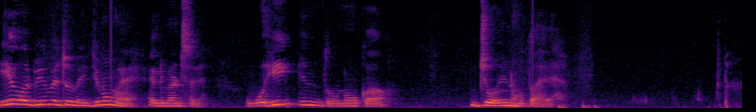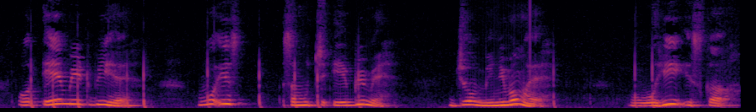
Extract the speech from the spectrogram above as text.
A और बी में जो मैक्सिमम है एलिमेंट्स है वही इन दोनों का जॉइन होता है। और ए मीट बी है, वो इस समुच्चय ए बी में जो मिनिमम है, वही इसका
